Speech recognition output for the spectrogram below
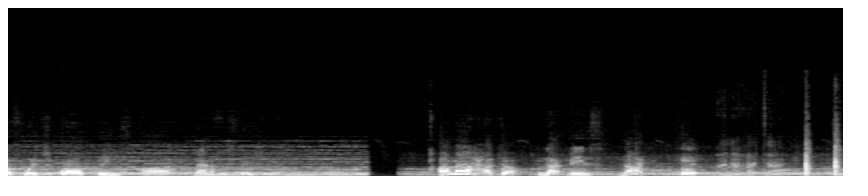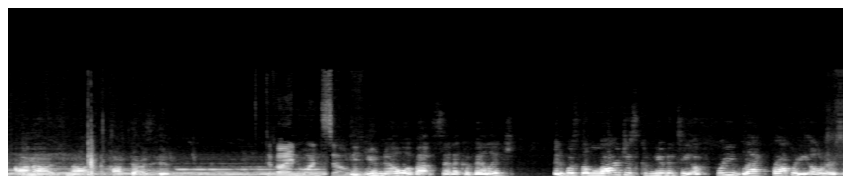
of which all things are manifestations. Anahata, and that means not hit. Anahata. Ana is not, hata is hit. Divine oneself. Did you know about Seneca Village? It was the largest community of free black property owners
